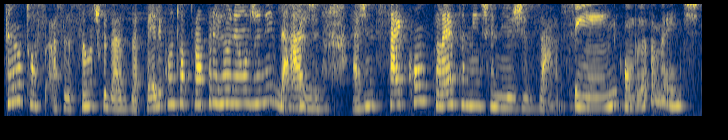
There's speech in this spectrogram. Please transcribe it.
tanto a, sessão de cuidados da pele quanto a própria reunião de unidade. Sim. A gente sai completamente energizado. Sim, completamente.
